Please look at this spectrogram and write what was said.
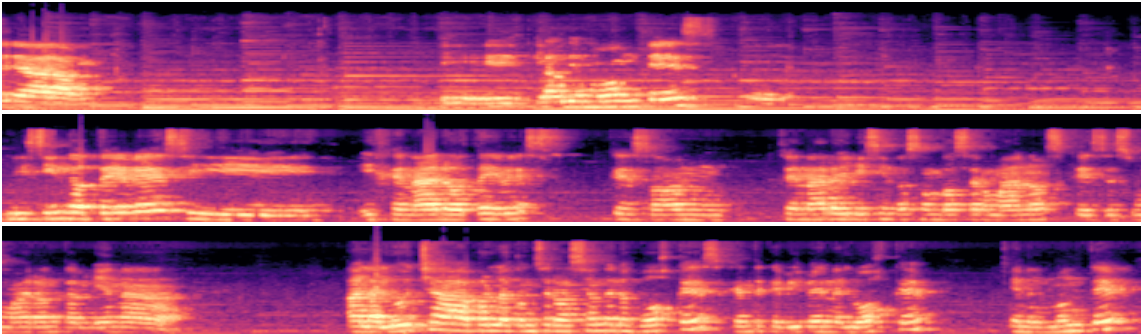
era eh, Claudio Montes, Licindo Teves y, Genaro Teves, que son, Genaro y Licindo son dos hermanos que se sumaron también a, la lucha por la conservación de los bosques, gente que vive en el bosque, en el monte,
